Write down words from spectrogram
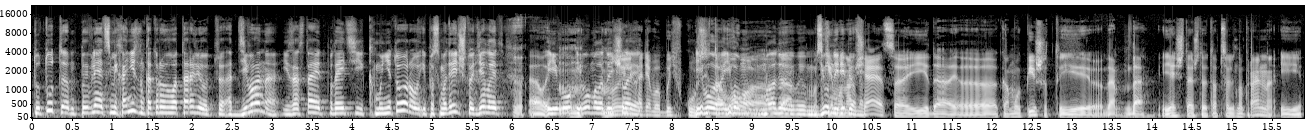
то тут э, появляется механизм, который его оторвет от дивана и заставит подойти к монитору и посмотреть, что делает э, его, его молодой ну, человек. Или хотя бы быть в курсе Его- того, его молодой, да, э, с кем он ребенок. общается и да, э, кому пишет. И да, да, я считаю, что это абсолютно правильно. И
